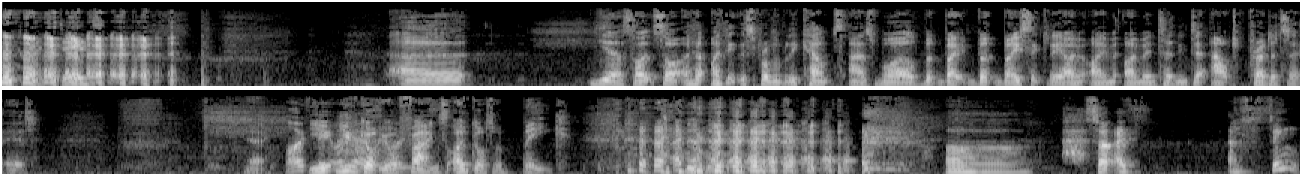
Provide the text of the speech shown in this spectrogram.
I did. Uh, yeah, so, so I, I think this probably counts as wild, but ba- but basically, I'm, I'm I'm intending to out predator it. Yeah, I you, feel- you've yes, got your I- fangs. I've got a beak. So I, th- I think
